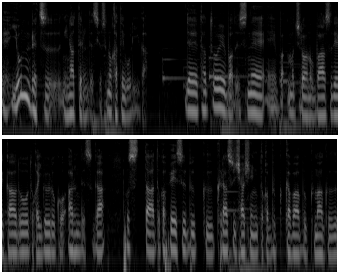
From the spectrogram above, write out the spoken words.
4列になってるんですよそのカテゴリーが。で例えばですね、もちろんあのバースデーカードとかいろいろこうあるんですがポスターとかフェイスブッククラス写真とかブックカバーブックマーク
